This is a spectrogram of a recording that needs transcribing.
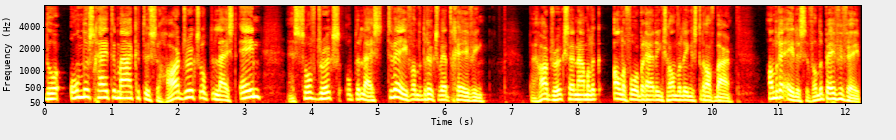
door onderscheid te maken tussen harddrugs op de lijst 1... en softdrugs op de lijst 2 van de drugswetgeving. Bij harddrugs zijn namelijk alle voorbereidingshandelingen strafbaar. Andere Elissen van de PVV.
